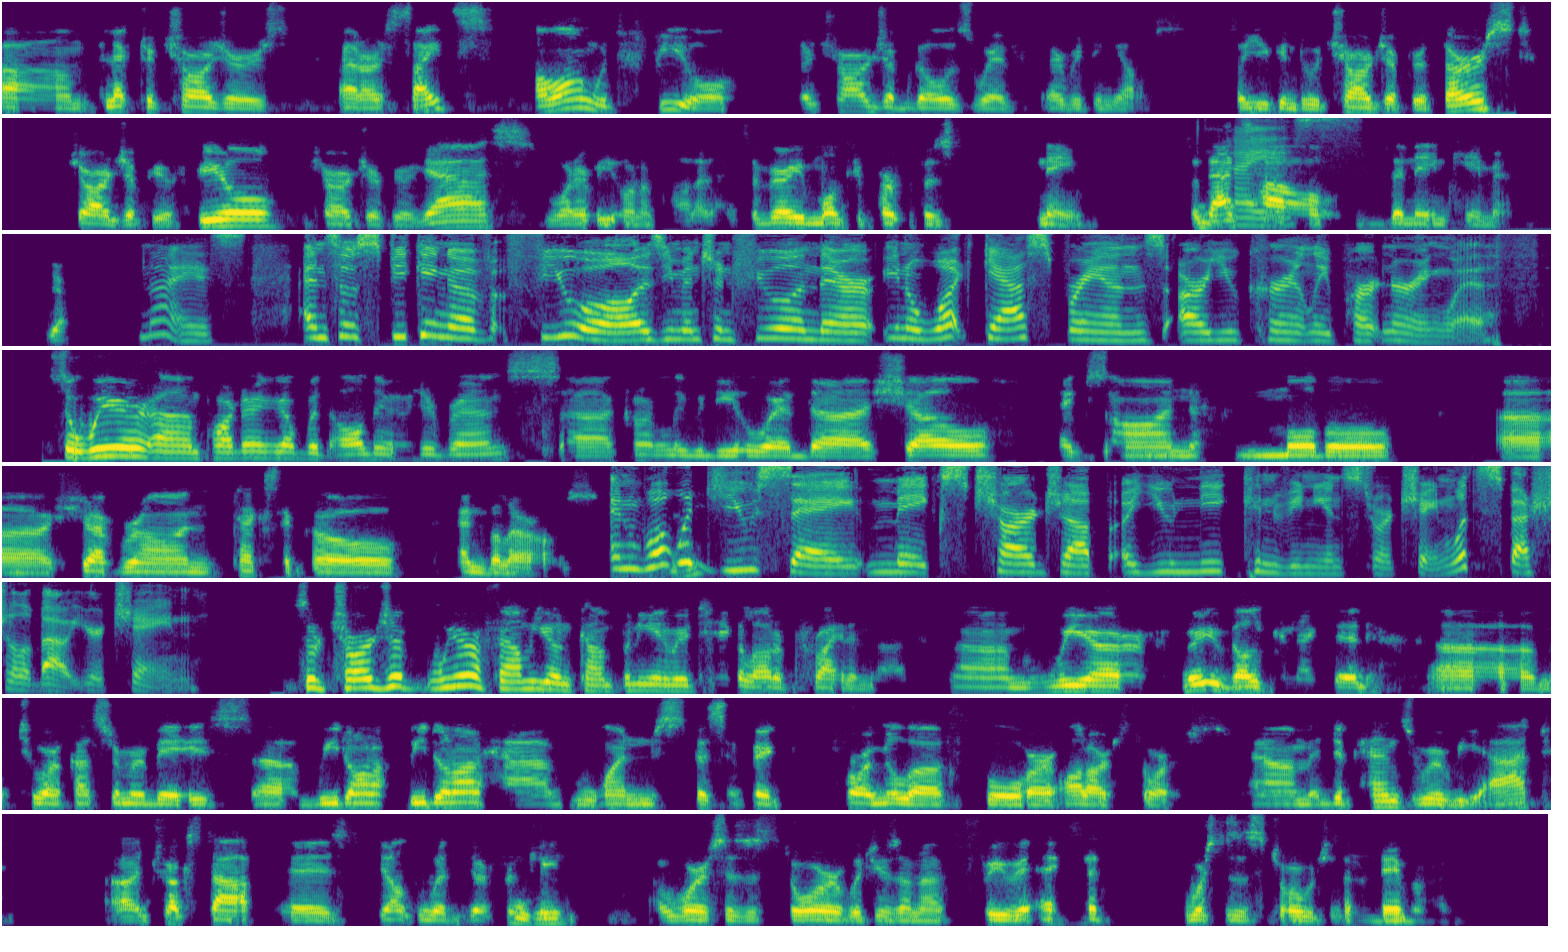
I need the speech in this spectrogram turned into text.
um, electric chargers at our sites, along with fuel, the charge up goes with everything else. So you can do a charge up your thirst, charge up your fuel, charge up your gas, whatever you want to call it. It's a very multi-purpose name. So that's nice. how the name came in. Yeah. Nice. And so speaking of fuel, as you mentioned fuel in there, you know, what gas brands are you currently partnering with? So we're um, partnering up with all the major brands. Uh, currently, we deal with uh, Shell, Exxon, Mobil, uh, Chevron, Texaco, and Valero's. And what would you say makes Charge Up a unique convenience store chain? What's special about your chain? So Charge Up, we are a family-owned company, and we take a lot of pride in that. Um, we are very well connected um, to our customer base. Uh, we don't we do not have one specific formula for all our stores. Um, it depends where we at. Uh, truck stop is dealt with differently versus a store which is on a freeway exit versus a store which is in a neighborhood.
